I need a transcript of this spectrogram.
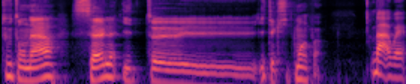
tout ton art, seul, il te, il t'excite moins, quoi. Bah ouais.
